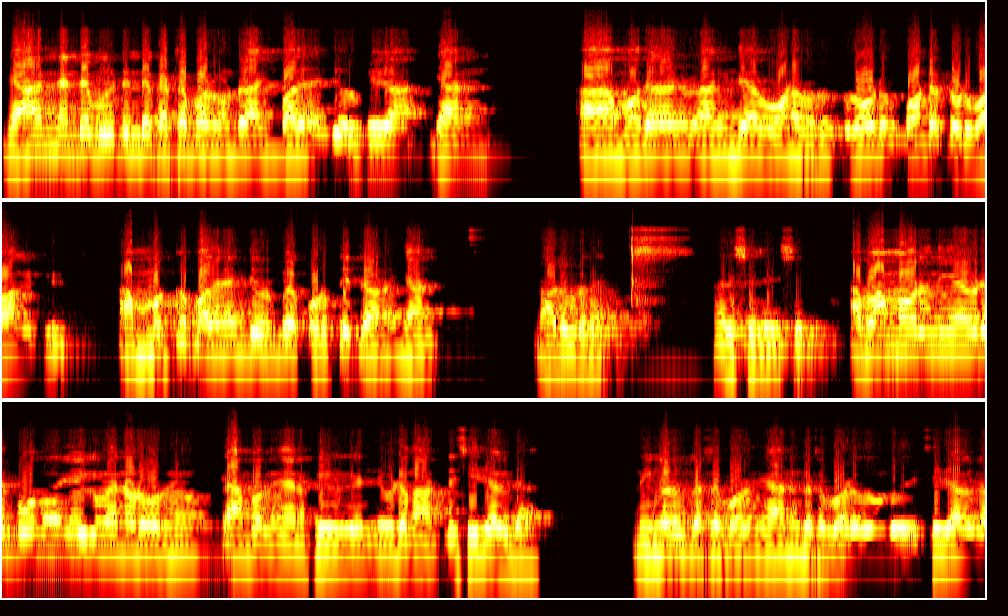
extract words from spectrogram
ഞാൻ എന്റെ വീട്ടിന്റെ കഷ്ടപ്പാട് കൊണ്ട് പതിനഞ്ച് റുപ്യ ഞാൻ ആ മുതലാളി ബാങ്കിന്റെ ഓണറോട് റോഡ് കോൺട്രാക്ടറോട് വാങ്ങിയിട്ട് അമ്മയ്ക്ക് പതിനഞ്ച് റുപ്യ കൊടുത്തിട്ടാണ് ഞാൻ നാട് വിടുന്നത് അത് ശരി ശരി. അപ്പൊ അമ്മ പറഞ്ഞു നീ എവിടെ പോകുന്നു? ചോദിക്കുമ്പോ ചോദിക്കുമ്പോൾ എന്നോട് പറഞ്ഞു ഞാൻ പറഞ്ഞു എനിക്ക് എന്നിവിടെ നാട്ടിൽ ശരിയാവില്ല. നിങ്ങളും കഷ്ടപ്പാടും ഞാനും കഷ്ടപ്പാടുകൊണ്ട് ശരിയാവില്ല.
